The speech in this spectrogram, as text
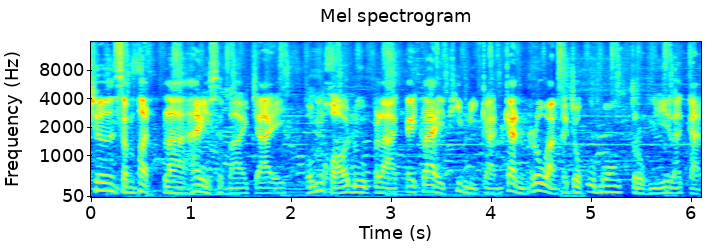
เชิญสัมผัสปลาให้สบายใจ ผมขอดูปลาใกล้ ๆ ที่มีการกั้นระหว่างกระจกอุโมงค์ตรงนี้แล้วกัน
